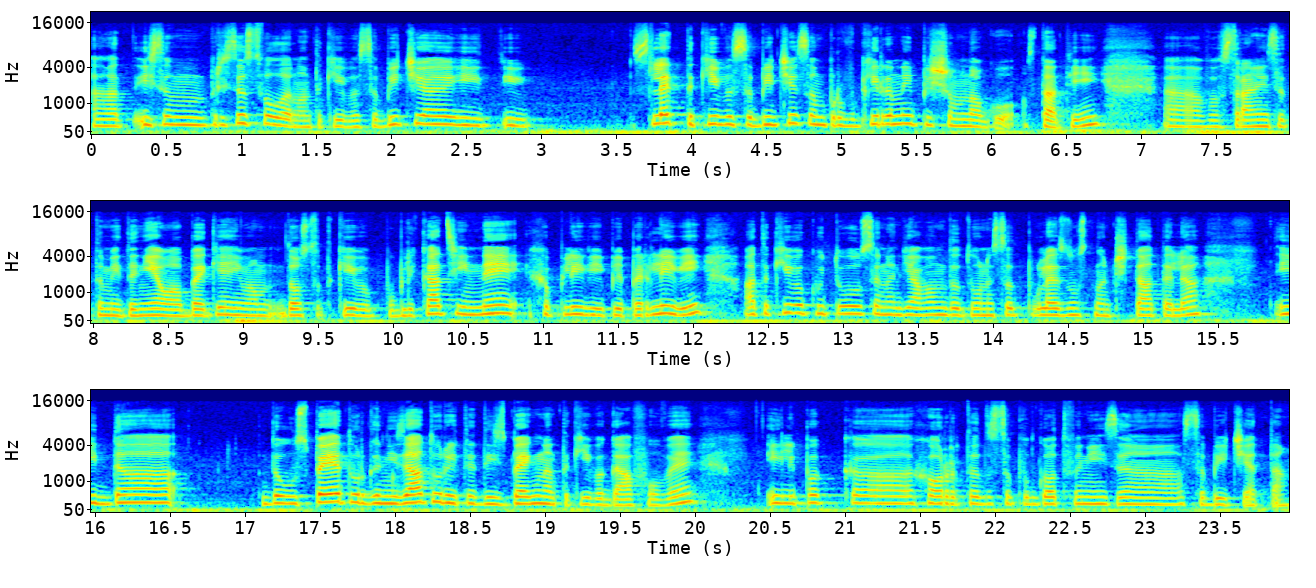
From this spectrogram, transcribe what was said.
А, и съм присъствала на такива събития и, и след такива събития съм провокирана и пиша много статии а, в страницата ми Даниела БГ. Имам доста такива публикации, не хъпливи и пиперливи, а такива, които се надявам да донесат полезност на читателя и да, да успеят организаторите да избегнат такива гафове или пък а, хората да са подготвени за събитията.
